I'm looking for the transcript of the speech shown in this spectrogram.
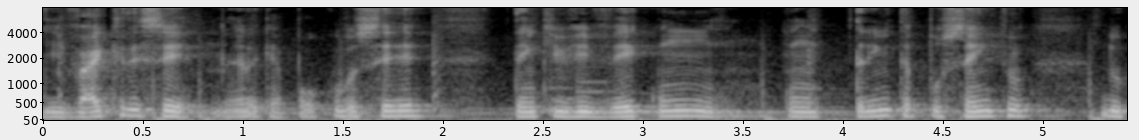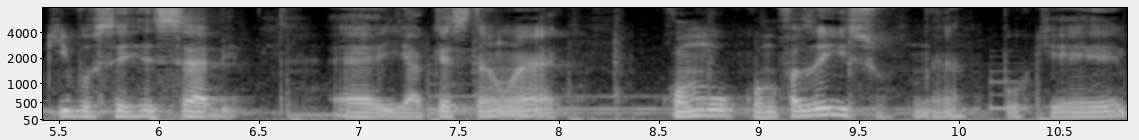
e vai crescer. Né? Daqui a pouco você tem que viver com, com 30% do que você recebe. É, e a questão é como, como fazer isso, né? Porque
